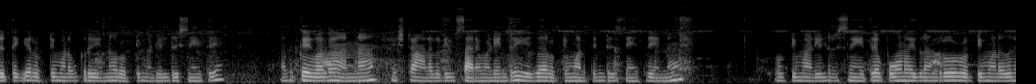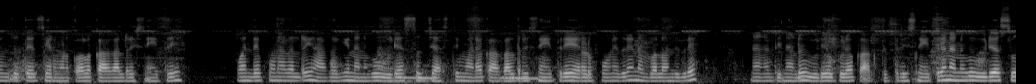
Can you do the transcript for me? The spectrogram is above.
ಜೊತೆಗೆ ರೊಟ್ಟಿ ಮಾಡ್ಬೇಕ್ರಿ. ಇನ್ನೂ ರೊಟ್ಟಿ ಮಾಡಿಲ್ಲ ರೀ ಸ್ನೇಹಿತರೆ. ಅದಕ್ಕೆ ಇವಾಗ ಅನ್ನ, ಇಷ್ಟು ಆಲೂಗಡ್ಡೆ ಸಾರಿ ಮಾಡೀನಿ ರೀ ಈಗ ರೊಟ್ಟಿ ಮಾಡ್ತೀನಿ ರೀ ಸ್ನೇಹಿತರೆ ಇನ್ನು. ರೊಟ್ಟಿ ಮಾಡಿಲ್ಲ ರೀ ಸ್ನೇಹಿತರೆ ಫೋನ್ ಇದ್ರಂದ್ರೂ ರೊಟ್ಟಿ ಮಾಡೋದು ನಿಮ್ಮ ಜೊತೆ ಶೇರ್ ಮಾಡ್ಕೊಳಕ್ಕೆ ರೀ ಸ್ನೇಹಿತರೆ. ಒಂದೇ ಫೋನ್ ಅದಲ್ಲ ರೀ ಹಾಗಾಗಿ ನನಗೂ ವೀಡಿಯೋಸ್ ಜಾಸ್ತಿ ಮಾಡೋಕ್ಕಾಗಲ್ಲ ರೀ ಸ್ನೇಹಿತರೆ. ಎರಡು ಫೋನ್ ಇದ್ದರೆ ನಂಬಲ್ ಒಂದಿದ್ರೆ ನಾನು ದಿನಾಲೂ ವೀಡಿಯೋ ಬಿಡೋಕೆ ಆಗ್ತೈತೆ ರೀ ಸ್ನೇಹಿತರೆ. ನನಗೂ ವೀಡಿಯೋಸು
